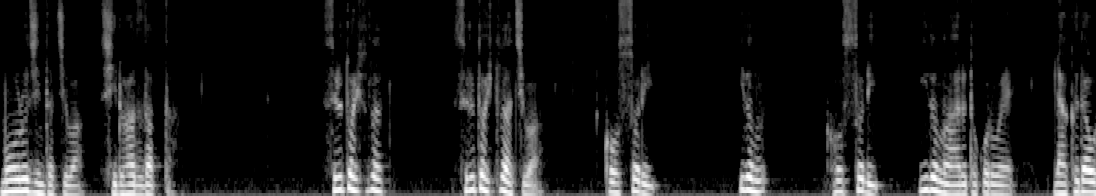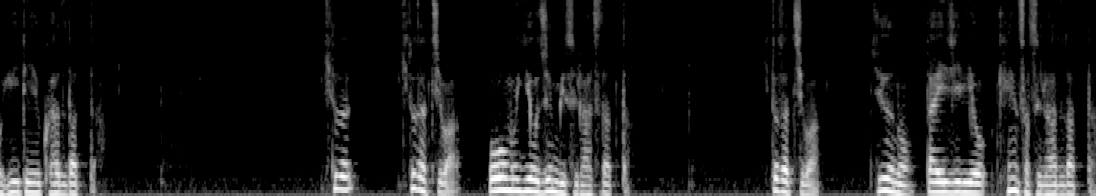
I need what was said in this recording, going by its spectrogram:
モール人たちは知るはずだった。すると人たすると人たちはこっそり井戸のこっそり井戸のあるところへラクダを引いてゆくはずだった。人人たちは大麦を準備するはずだった。人たちは銃の大尻を検査するはずだった。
